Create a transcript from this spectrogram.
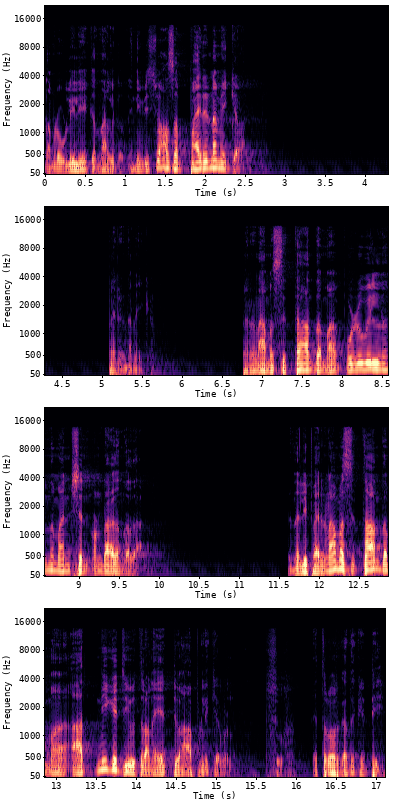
നമ്മുടെ ഉള്ളിലേക്ക് നൽകുന്നു. ഇനി വിശ്വാസം പരിണമിക്കണം. പരിണമിക്കണം. പരിണാമ സിദ്ധാന്തം പുഴുവിൽ നിന്ന് മനുഷ്യൻ ഉണ്ടാകുന്നതാണ് എന്നാൽ ഈ പരിണാമ സിദ്ധാന്തം ആത്മീക ജീവിതത്തിലാണ് ഏറ്റവും ആപ്ലിക്കബിൾ. എത്ര പേർക്ക് അത് കിട്ടി?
